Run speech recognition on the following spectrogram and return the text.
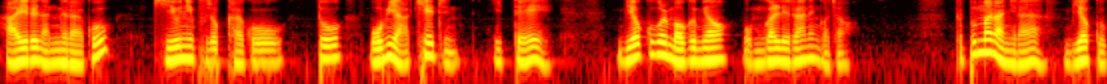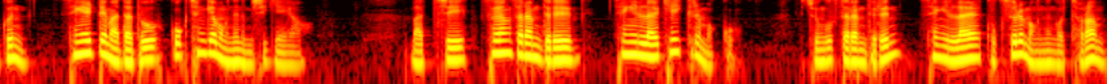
아이를 낳느라고 기운이 부족하고 또 몸이 약해진 이때에 미역국을 먹으며 몸 관리를 하는 거죠. 그뿐만 아니라 미역국은 생일 때마다도 꼭 챙겨 먹는 음식이에요. 마치 서양 사람들은 생일날 케이크를 먹고 중국 사람들은 생일날 국수를 먹는 것처럼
